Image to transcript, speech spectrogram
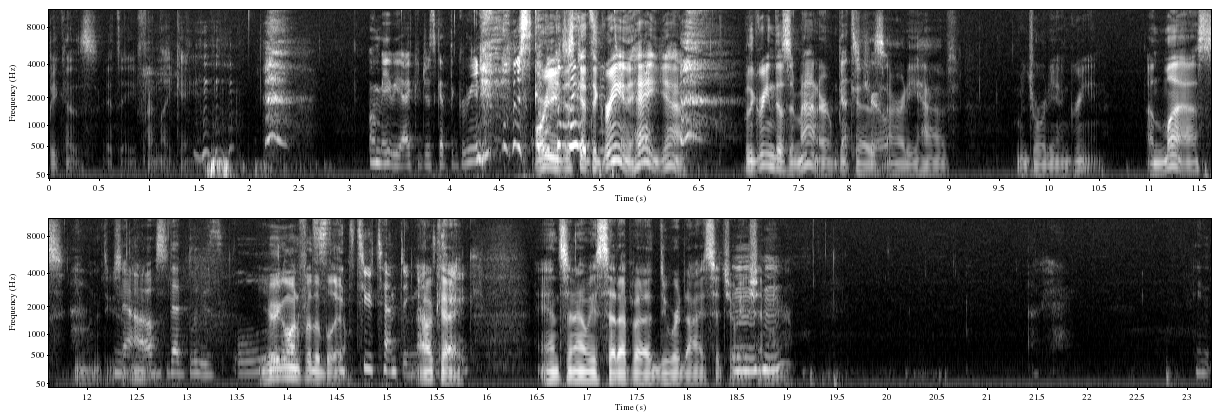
because it's a friendly game. Or maybe I could just get the green. Just or you just get the green. Hey, yeah. But the green doesn't matter because. I already have majority on green. Unless you want to do something No, else. that blue's. You're going for the blue. It's too tempting to Okay. take. And so now we set up a do or die situation Mhm. here. And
